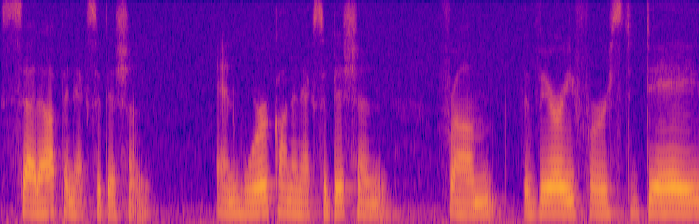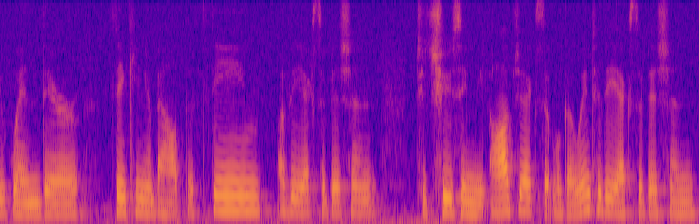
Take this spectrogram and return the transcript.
set up an exhibition and work on an exhibition from the very first day when they're thinking about the theme of the exhibition to choosing the objects that will go into the exhibition,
